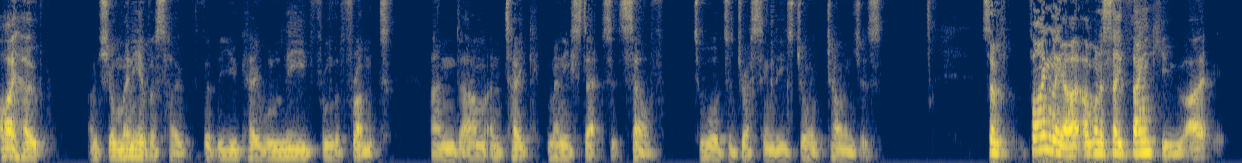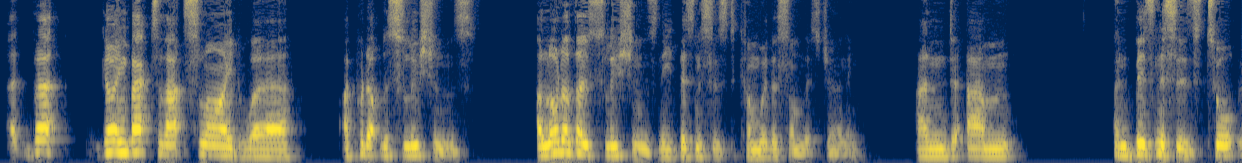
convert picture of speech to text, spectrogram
I hope, I'm sure many of us hope, that the UK will lead from the front and, um, and take many steps itself towards addressing these joint challenges. So finally, I, I want to say thank you. I, uh, that, going back to that slide where I put up the solutions, a lot of those solutions need businesses to come with us on this journey. And, um, and businesses talk,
